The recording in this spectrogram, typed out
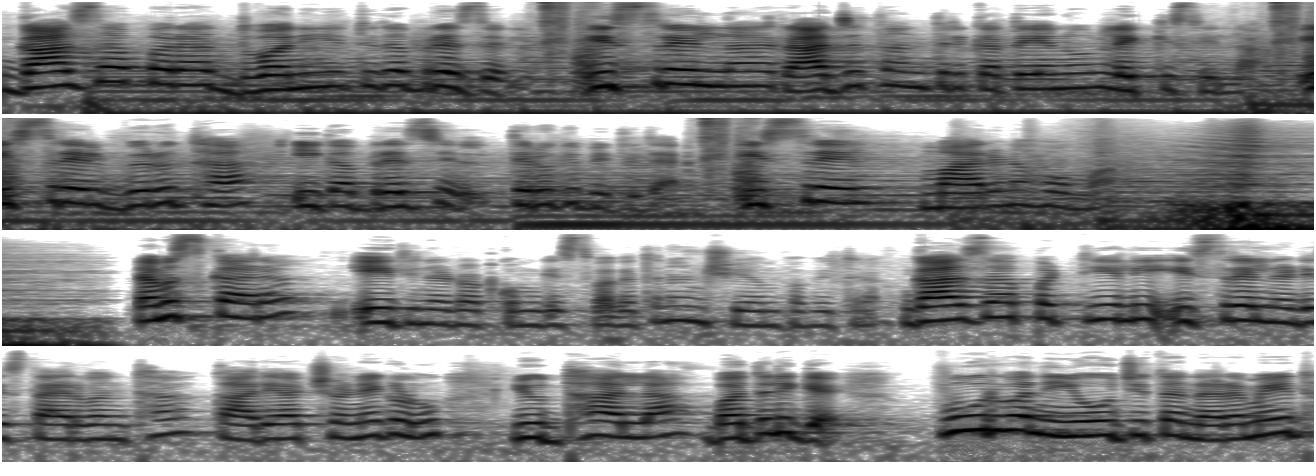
ಗಾಜಾ ಪರ ಧ್ವನಿ ಎತ್ತಿದ ಬ್ರೆಜಿಲ್, ಇಸ್ರೇಲ್ನ ರಾಜತಾಂತ್ರಿಕತೆಯನ್ನು ಲೆಕ್ಕಿಸಿಲ್ಲ. ಇಸ್ರೇಲ್ ವಿರುದ್ಧ ಈಗ ಬ್ರೆಜಿಲ್ ತಿರುಗಿ ಬಿದ್ದಿದೆ. ಇಸ್ರೇಲ್ ಮಾರಣ ಹೋಮ. ನಮಸ್ಕಾರ. ಎ ದಿನ ಡಾಟ್ ಕಾಮ್ಗೆ ಸ್ವಾಗತ. ನಾನು ಶಿವಂ ಪವಿತ್ರ. ಗಾಜಾ ಪಟ್ಟಿಯಲ್ಲಿ ಇಸ್ರೇಲ್ ನಡೆಸ್ತಾ ಇರುವಂತಹ ಕಾರ್ಯಾಚರಣೆಗಳು ಯುದ್ಧ ಅಲ್ಲ, ಬದಲಿಗೆ ಪೂರ್ವ ನಿಯೋಜಿತ ನರಮೇಧ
